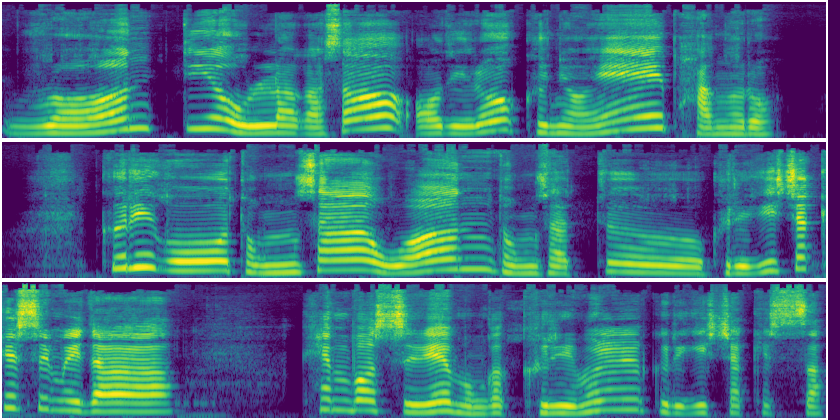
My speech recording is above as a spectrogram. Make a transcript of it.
run 뛰어 올라가서 어디로? 그녀의 방으로. 그리고 동사 원, 동사 투 그리기 시작했습니다. 캔버스 위에 뭔가 그림을 그리기 시작했어.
